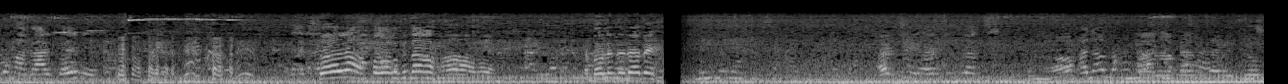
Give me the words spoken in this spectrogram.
Mga magalit pa yun eh. So, ano? Pagkakupit na ako. Oh, okay. Katulad na dati. Archie, Archie Vlogs. Ano ang makahanap sa YouTube?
